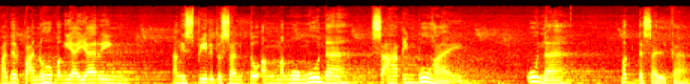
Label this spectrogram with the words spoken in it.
Father, paano bang yayaring ang Espiritu Santo ang mangunguna sa aking buhay? Una, magdasal ka.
